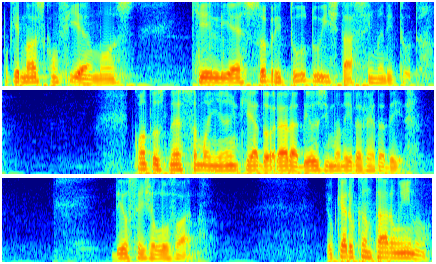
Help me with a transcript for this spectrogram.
porque nós confiamos que Ele é sobre tudo e está acima de tudo. Quantos nessa manhã quer adorar a Deus de maneira verdadeira? Deus seja louvado. Eu quero cantar um hino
